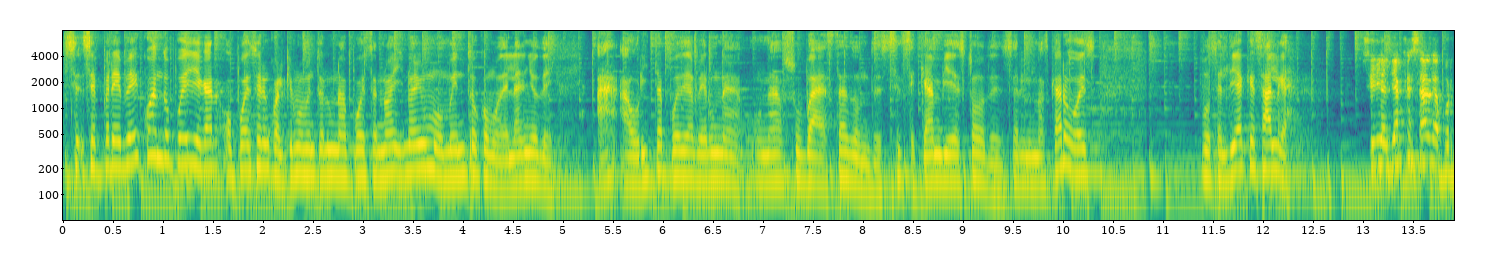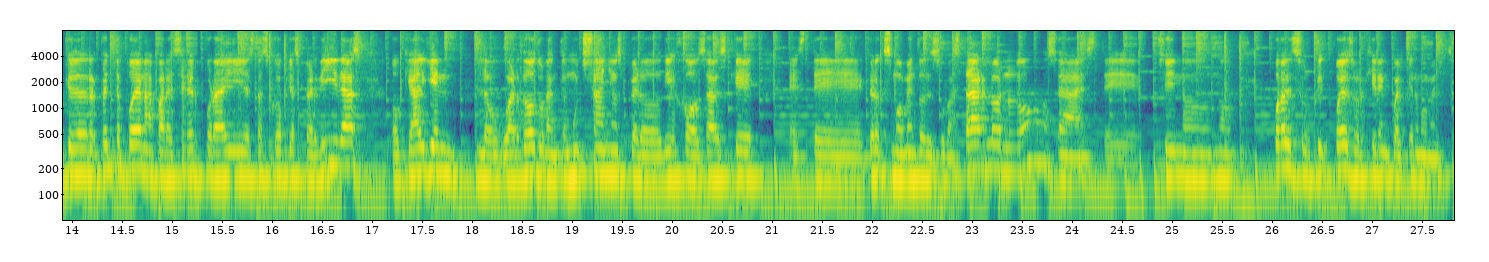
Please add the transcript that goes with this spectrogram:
se, prevé cuándo puede llegar, o puede ser en cualquier momento en una apuesta. No hay, no hay un momento como del año de ah, ahorita puede haber una, una subasta donde se, se cambie esto de ser el más caro o es pues el día que salga. Sí, el día que salga, porque de repente pueden aparecer por ahí estas copias perdidas o que alguien lo guardó durante muchos años, pero dijo, ¿sabes qué? Este, creo que es momento de subastarlo, ¿no? O sea, este, sí, no, no, puede surgir, puede surgir en cualquier momento.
